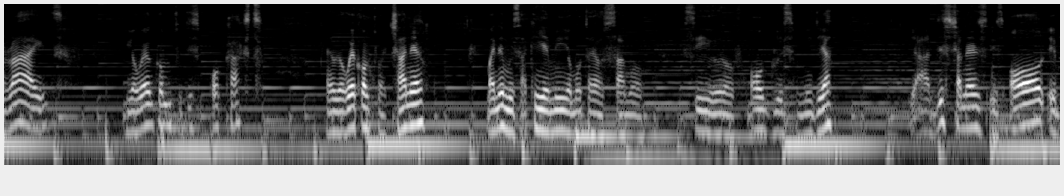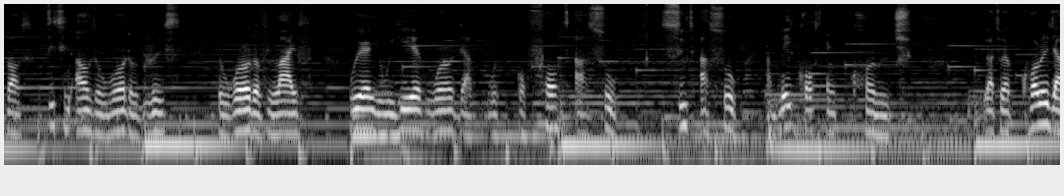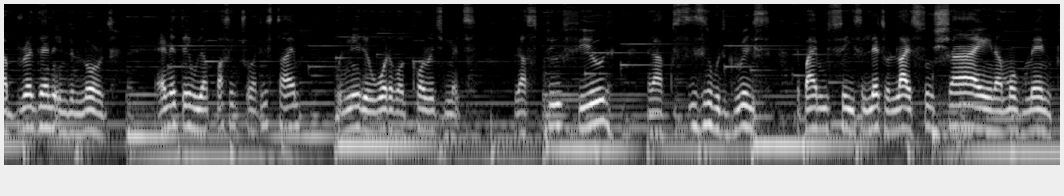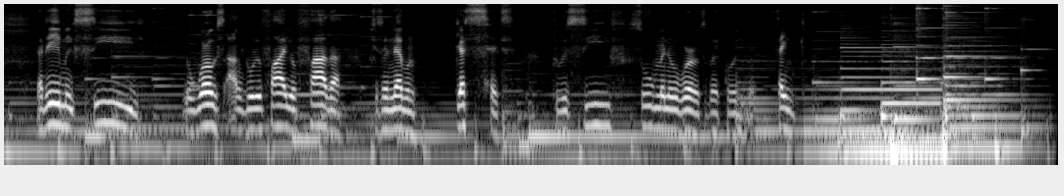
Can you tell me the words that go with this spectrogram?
right, you're welcome to this podcast and you're welcome to my channel. My name is Akinyemi Yomotayo Samuel, CEO of All Grace Media. Yeah, this channel is all about teaching out the word of grace, the word of life, where you will hear word that will comfort our soul, suit our soul, and make us encourage. We are to encourage our brethren in the Lord. Anything we are passing through at this time, we need a word of encouragement. That are spirit filled, that are seasoned with grace. The Bible says, Let your light so shine among men that they may see your works and glorify your Father which is in heaven. Get set to receive so many words of encouragement. Thank you.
